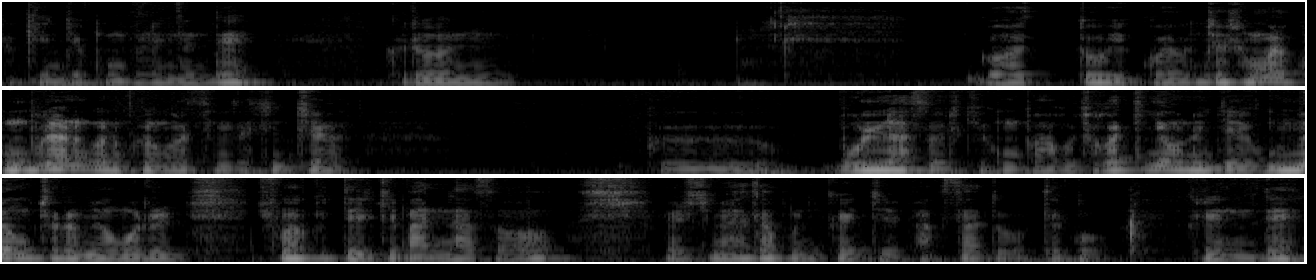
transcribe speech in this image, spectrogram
이렇게 이제 공부를 했는데 그런 것도 있고요. 진짜 정말 공부라는 거는 그런 것 같습니다. 진짜 그 몰라서 이렇게 공부하고 저 같은 경우는 이제 운명처럼 영어를 중학교 때 이렇게 만나서 열심히 하다 보니까 이제 박사도 되고 그랬는데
